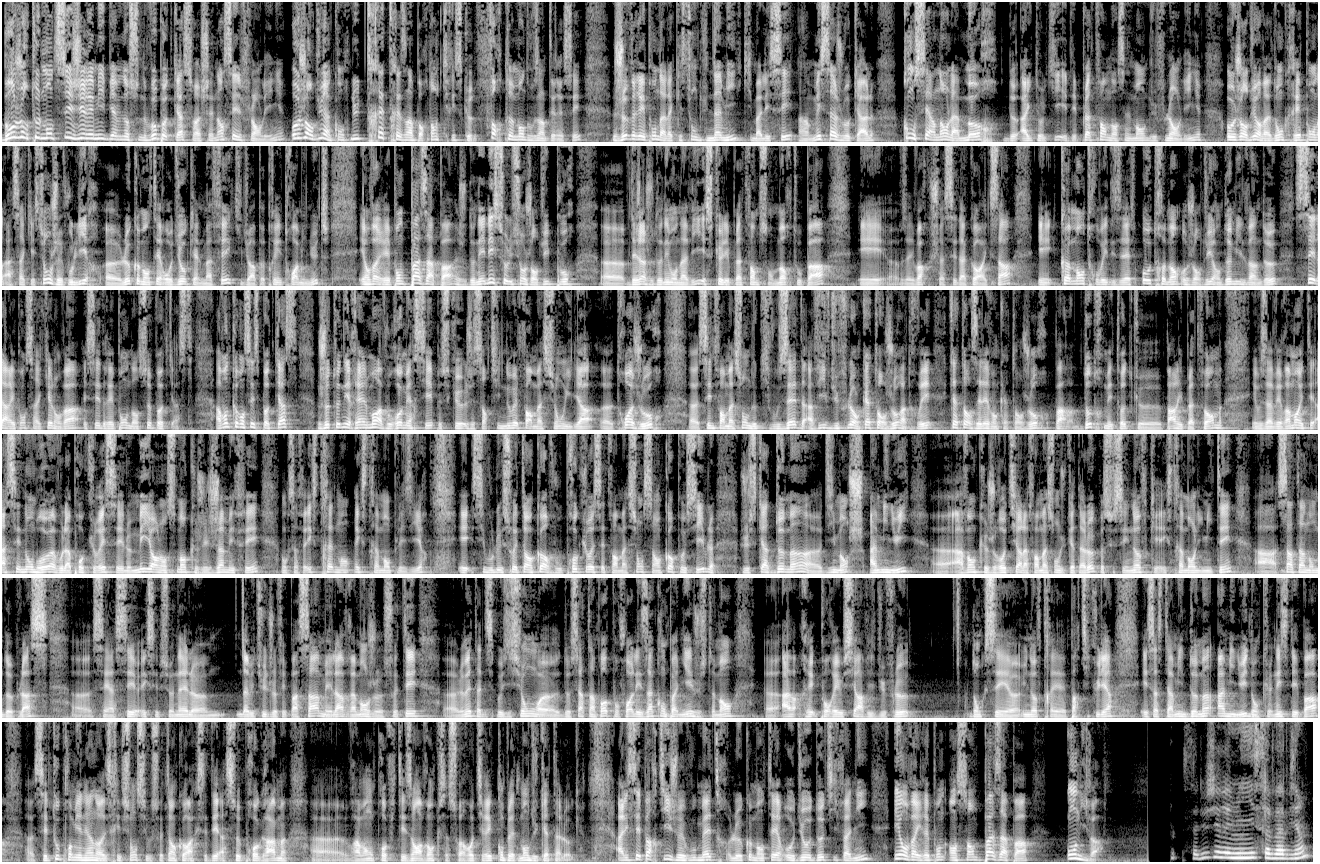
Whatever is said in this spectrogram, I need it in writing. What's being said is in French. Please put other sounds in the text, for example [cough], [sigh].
Bonjour tout le monde, c'est Jérémy, bienvenue dans ce nouveau podcast sur la chaîne Enseigner le en ligne. Aujourd'hui, un contenu très très important qui risque fortement de vous intéresser. Je vais répondre à la question d'une amie qui m'a laissé un message vocal concernant la mort de italki et des plateformes d'enseignement du FLE en ligne. Aujourd'hui, on va donc répondre à sa question. Je vais vous lire euh, le commentaire audio qu'elle m'a fait, qui dure à peu près 3 minutes, et on va y répondre pas à pas. Je vais donner les solutions aujourd'hui pour... Euh, déjà, je vais donner mon avis. Est-ce que les plateformes sont mortes ou pas? Et euh, vous allez voir que je suis assez d'accord avec ça. Et comme trouver des élèves autrement aujourd'hui en 2022 C'est la réponse à laquelle on va essayer de répondre dans ce podcast. Avant de commencer ce podcast, je tenais réellement à vous remercier parce que j'ai sorti une nouvelle formation il y a euh, trois jours. Euh, c'est une formation qui vous aide à vivre du fleu en 14 jours, à trouver 14 élèves en 14 jours par d'autres méthodes que par les plateformes. Et vous avez vraiment été assez nombreux à vous la procurer. C'est le meilleur lancement que j'ai jamais fait. Donc ça fait extrêmement, extrêmement plaisir. Et si vous le souhaitez encore vous procurer cette formation, c'est encore possible jusqu'à demain, euh, dimanche à minuit, euh, avant que je retire la formation du catalogue, parce que c'est une offre qui est extrêmement limitée à un certain nombre de places. Euh, c'est assez exceptionnel. Euh, d'habitude, je fais pas ça, mais là, vraiment, je souhaitais le mettre à disposition de certains profs pour pouvoir les accompagner justement pour réussir à vivre du fleu donc c'est euh, une offre très particulière et ça se termine demain à minuit. Donc euh, n'hésitez pas, euh, c'est le tout premier lien dans la description si vous souhaitez encore accéder à ce programme. vraiment profitez-en avant que ça soit retiré complètement du catalogue. Allez c'est parti, je vais vous mettre le commentaire audio de Tiffany et on va y répondre ensemble pas à pas. On y va. Salut Jérémy, ça va bien?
